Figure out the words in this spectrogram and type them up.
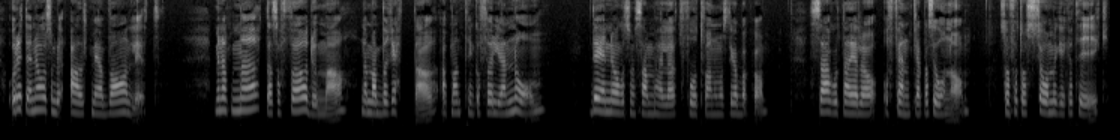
Och detta är något som blir allt mer vanligt. Men att mötas av fördomar när man berättar att man tänker följa en norm, det är något som samhället fortfarande måste jobba på. Särskilt när det gäller offentliga personer som får ta så mycket kritik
